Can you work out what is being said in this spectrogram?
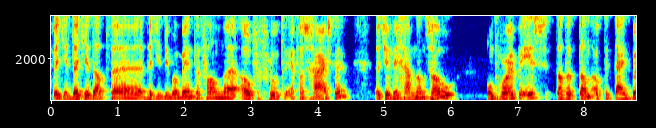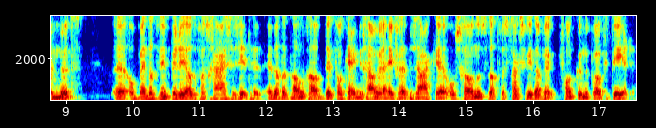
Weet je, dat je, dat, uh, dat je die momenten van overvloed en van schaarste, dat je lichaam dan zo ontworpen is, dat het dan ook de tijd benut uh, op het moment dat we in een periode van schaarste zitten. En dat het dan gewoon denkt, oké, nu gaan we even de zaak uh, opschonen, zodat we straks weer daarvan kunnen profiteren.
